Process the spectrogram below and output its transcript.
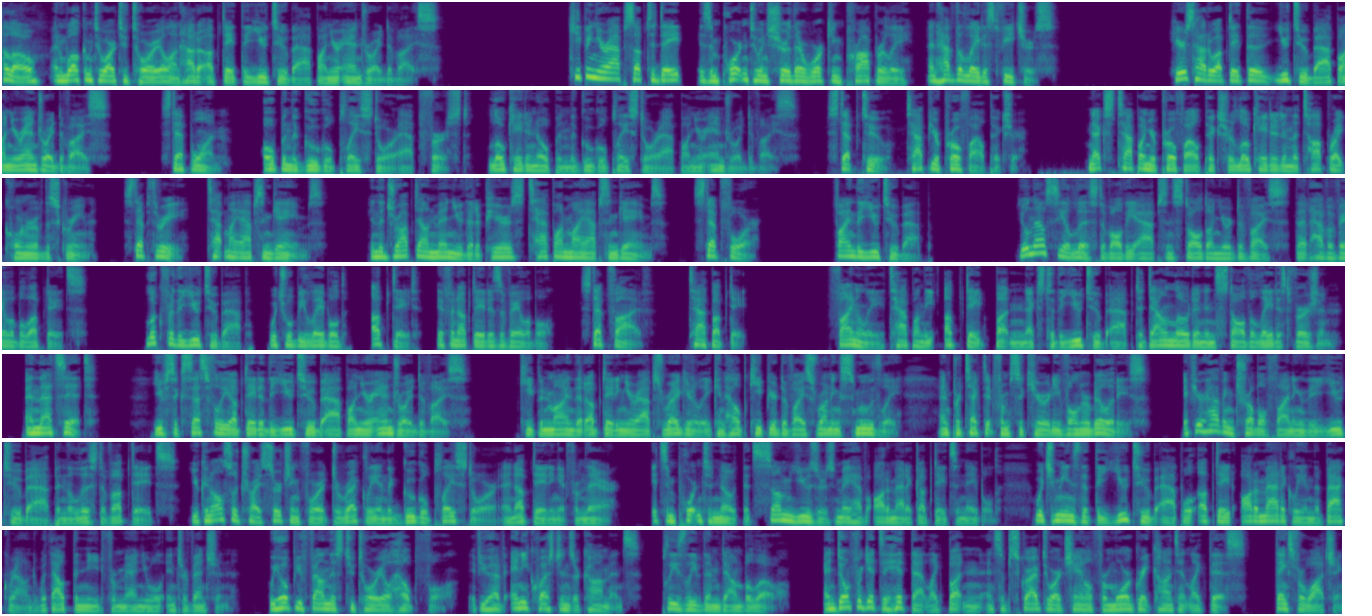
Hello, and welcome to our tutorial on how to update the YouTube app on your Android device. Keeping your apps up to date is important to ensure they're working properly and have the latest features. Here's how to update the YouTube app on your Android device. Step 1. Open the Google Play Store app first. Locate and open the Google Play Store app on your Android device. Step 2. Tap your profile picture. Next, tap on your profile picture located in the top right corner of the screen. Step 3. Tap My Apps and Games. In the drop-down menu that appears, tap on My Apps and Games. Step 4. Find the YouTube app. You'll now see a list of all the apps installed on your device that have available updates. Look for the YouTube app, which will be labeled Update if an update is available. Step 5. Tap Update. Finally, tap on the Update button next to the YouTube app to download and install the latest version. And that's it. You've successfully updated the YouTube app on your Android device. Keep in mind that updating your apps regularly can help keep your device running smoothly and protect it from security vulnerabilities. If you're having trouble finding the YouTube app in the list of updates, you can also try searching for it directly in the Google Play Store and updating it from there. It's important to note that some users may have automatic updates enabled, which means that the YouTube app will update automatically in the background without the need for manual intervention. We hope you found this tutorial helpful. If you have any questions or comments, please leave them down below. And don't forget to hit that like button and subscribe to our channel for more great content like this. Thanks for watching.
